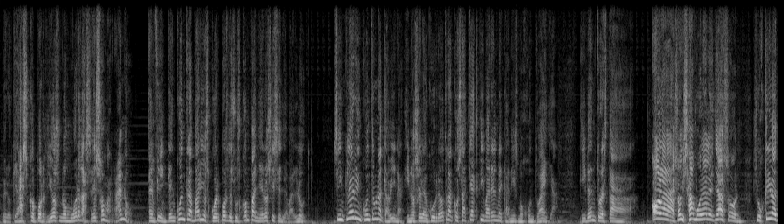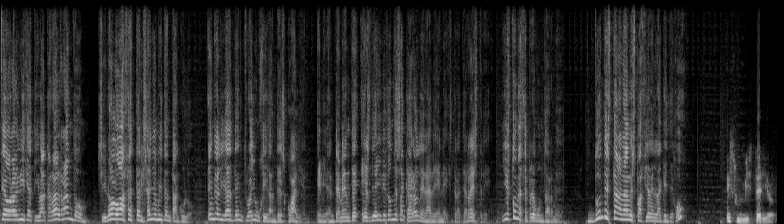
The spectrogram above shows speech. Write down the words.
Pero qué asco, por Dios, no muerdas eso, marrano. En fin, que encuentra varios cuerpos de sus compañeros y se lleva el loot. Sinclair encuentra una cabina y no se le ocurre otra cosa que activar el mecanismo junto a ella. Y dentro está... ¡Hola! Soy Samuel L. Jackson. Suscríbete ahora a la iniciativa Canal Random. Si no lo haces te enseño mi tentáculo. En realidad dentro hay un gigantesco alien. Evidentemente es de ahí de donde sacaron el ADN extraterrestre. Y esto me hace preguntarme, ¿dónde está la nave espacial en la que llegó? Es un misterio,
